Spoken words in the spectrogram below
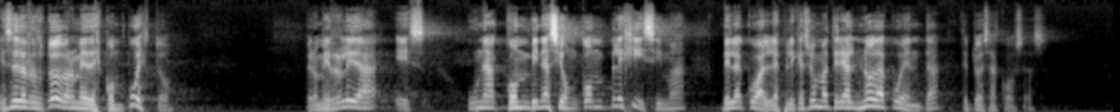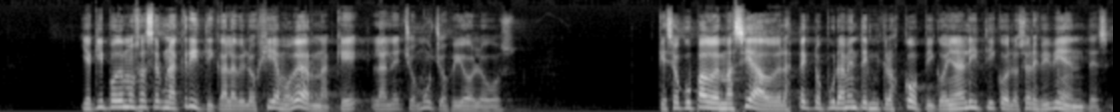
Ese es el resultado de haberme descompuesto. Pero mi realidad es una combinación complejísima de la cual la explicación material no da cuenta de todas esas cosas. Y aquí podemos hacer una crítica a la biología moderna, que la han hecho muchos biólogos, que se ha ocupado demasiado del aspecto puramente microscópico y analítico de los seres vivientes,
